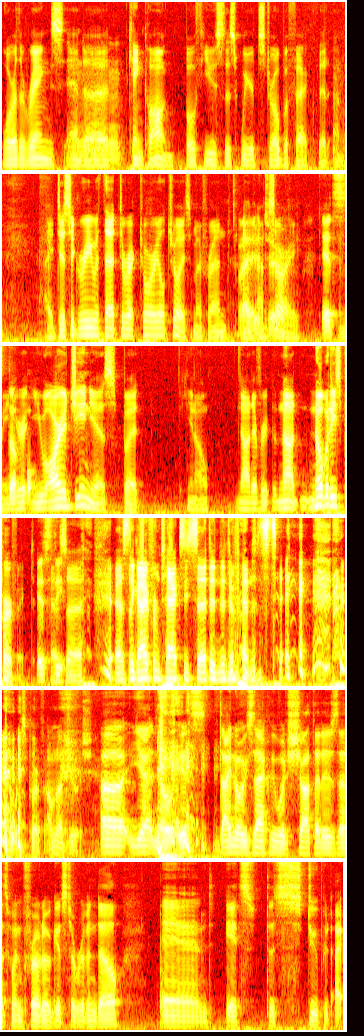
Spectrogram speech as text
Lord of the Rings, and uh, mm-hmm. King Kong both use this weird strobe effect that I'm, I disagree with that directorial choice, my friend. I, I am sorry. It's I mean, the, you're, you are a genius, but you know, not every, not nobody's perfect. It's as, the uh, as the guy from Taxi said in Independence Day. nobody's perfect. I'm not Jewish. Uh, yeah, no, it's. I know exactly what shot that is. That's when Frodo gets to Rivendell, and it's the stupid. I,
